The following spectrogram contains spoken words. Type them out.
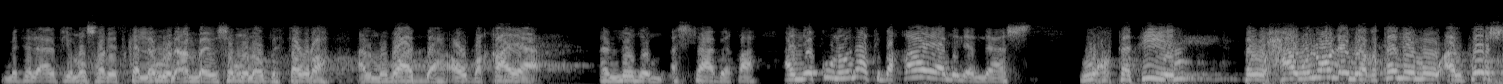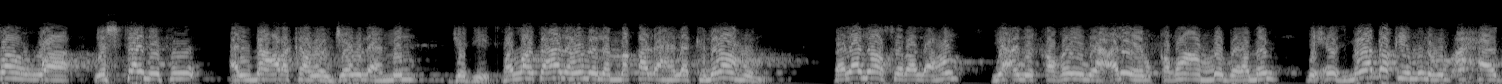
مثل الآن في مصر يتكلمون عما يسمونه بالثورة المضادة أو بقايا النظم السابقة أن يكون هناك بقايا من الناس مختتين فيحاولون أن يغتنموا الفرصة ويستأنفوا المعركة والجولة من جديد. فالله تعالى هنا لما قال أهلكناهم فلا ناصر لهم يعني قضينا عليهم قضاء مبرما بحيث ما بقي منهم أحد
